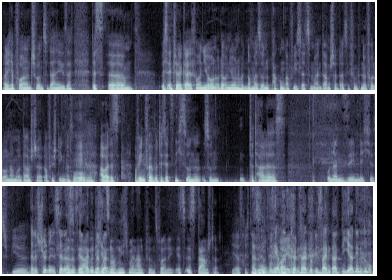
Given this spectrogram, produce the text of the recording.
Und ich habe vorhin schon zu Daniel gesagt, das ähm, ist entweder geil für Union oder Union holt nochmal so eine Packung ab, wie das letzte Mal in Darmstadt, als sie 5-0 verloren haben und Darmstadt aufgestiegen ist. Aber das, auf jeden Fall wird es jetzt nicht so, eine, so ein totales, unansehnliches Spiel. Ja, das Schöne ist ja, dass Also es ja, da wenn, würde ich wenn jetzt noch nicht meine Hand für uns vorlegen. Es ist Darmstadt. Ja, ist richtig. Also- ja, aber es könnte halt wirklich sein, da die ja den Druck,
